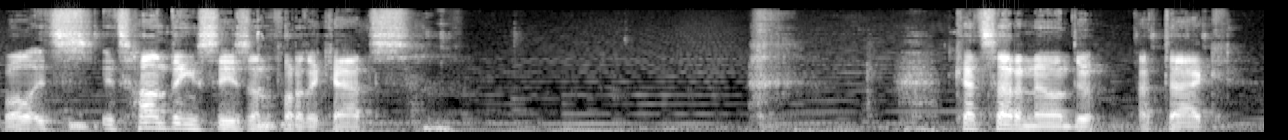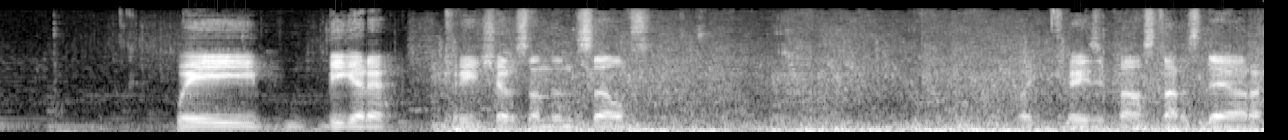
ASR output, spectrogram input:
Well, it's it's hunting season for the cats. cats are known to attack way bigger creatures than themselves. Like crazy bastards they are.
